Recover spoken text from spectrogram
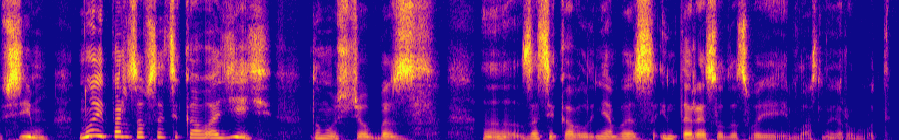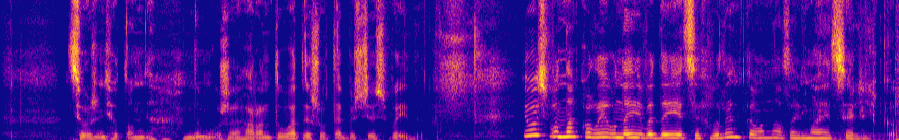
всім. Ну і перш за все цікава їй, тому що без зацікавлення, без інтересу до своєї власної роботи. Цього ж ніхто не може гарантувати, що в тебе щось вийде. І ось вона, коли в неї видається хвилинка, вона займається ляльками.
